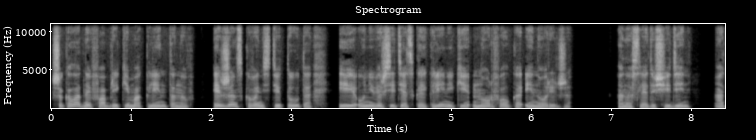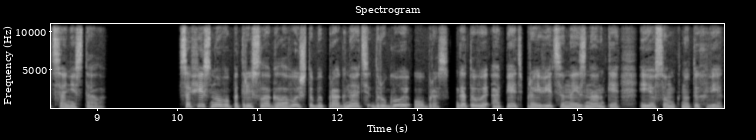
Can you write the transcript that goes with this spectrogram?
шоколадной фабрики Маклинтонов, из женского института и университетской клиники Норфолка и Норриджа. А на следующий день отца не стало. Софи снова потрясла головой, чтобы прогнать другой образ, готовый опять проявиться на изнанке ее сомкнутых век.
